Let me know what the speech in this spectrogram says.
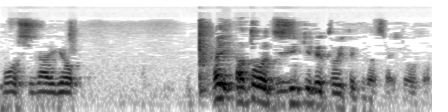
もうしないよ。はい、あとは自力で解いてください。どうぞ。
